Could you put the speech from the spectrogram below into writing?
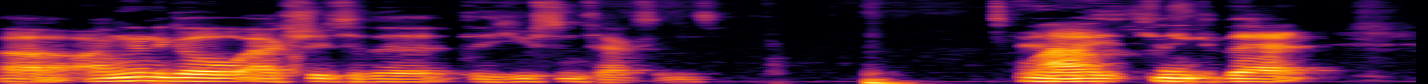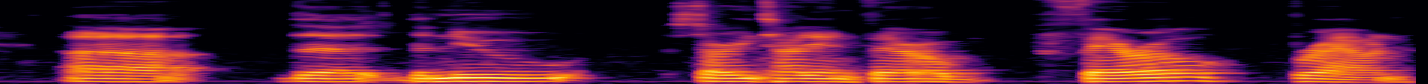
Uh, I'm going to go actually to the the Houston Texans, and wow. I think that uh, the the new starting tight end Pharaoh Pharaoh Brown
